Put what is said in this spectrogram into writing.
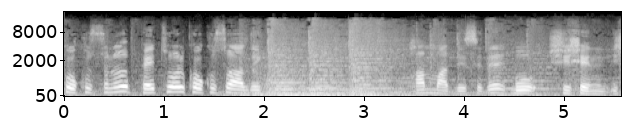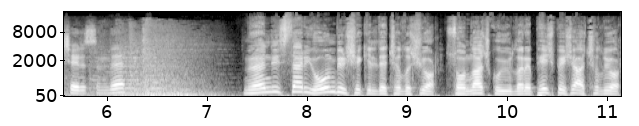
kokusunu petrol kokusu aldık. Ham maddesi de bu şişenin içerisinde. Mühendisler yoğun bir şekilde çalışıyor. Sondaj kuyuları peş peşe açılıyor.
